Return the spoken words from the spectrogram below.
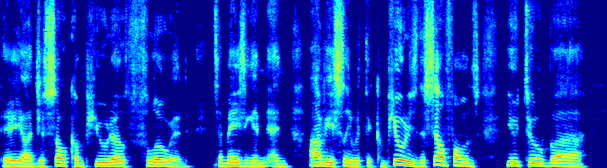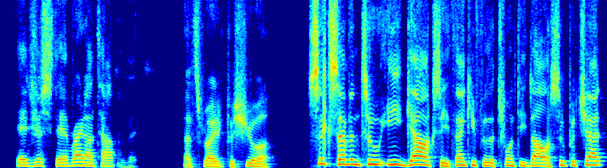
They are just so computer fluid. It's amazing, and and obviously with the computers, the cell phones, YouTube, uh, they're just they're right on top of it. That's right, for sure. 672E Galaxy, thank you for the $20 super chat.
